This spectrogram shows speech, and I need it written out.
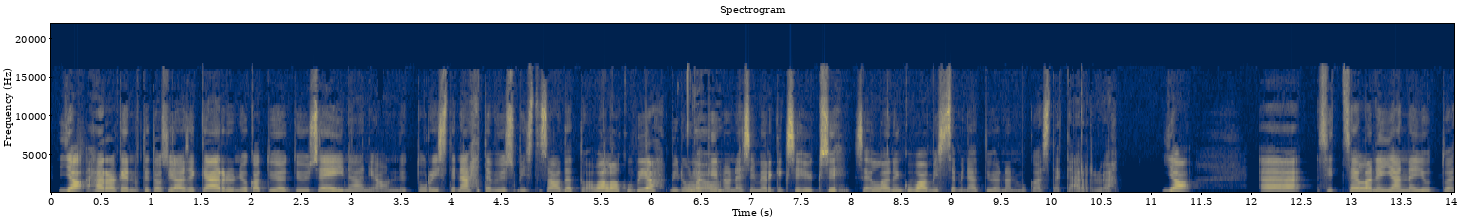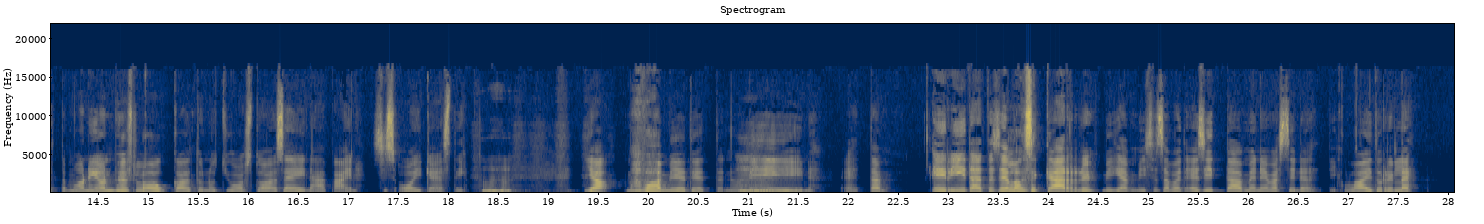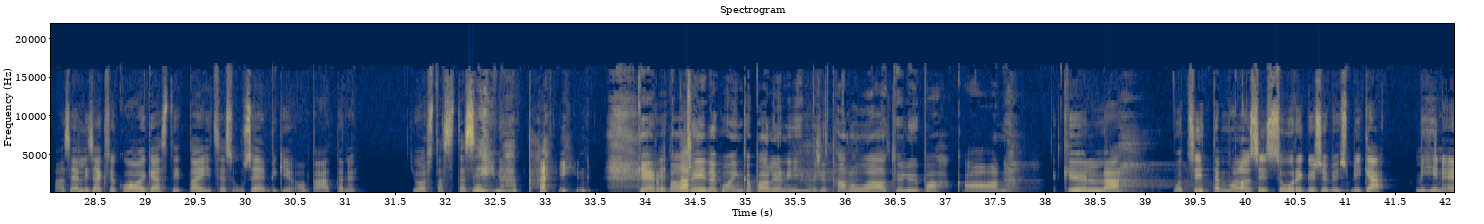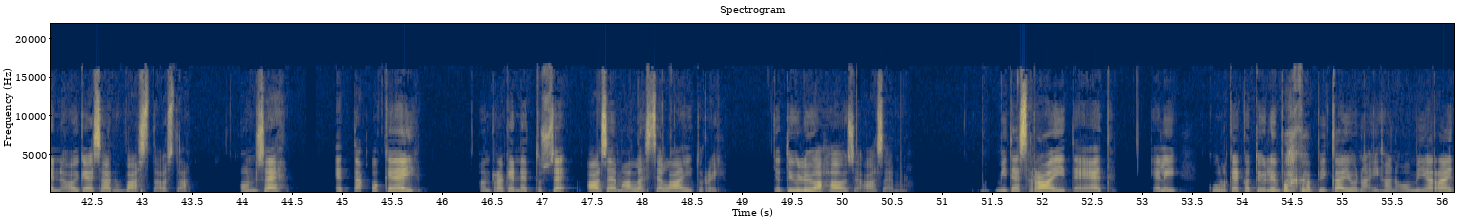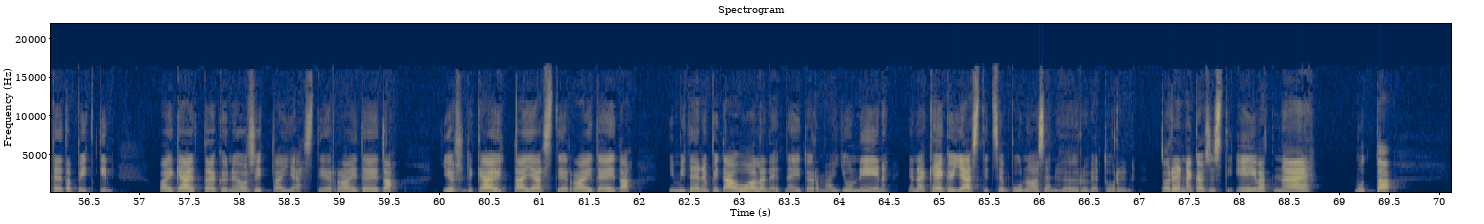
ja hän rakennutti tosiaan se kärryn, joka työntyy seinään ja on nyt turistinähtävyys, mistä saatettua valokuvia. Minullakin Joo. on esimerkiksi yksi sellainen kuva, missä minä työnnän mukaan sitä kärryä. Ja sitten sellainen jänne juttu, että moni on myös loukkaantunut juostua seinää päin, siis oikeasti. Mm-hmm. Ja mä vaan mietin, että no niin, että ei riitä, että siellä on se kärry, mikä, missä sä voit esittää menevä sinne niin laiturille vaan sen lisäksi joku oikeasti, tai itse asiassa useampikin on päättänyt juosta sitä seinää päin. Kertoo että... siitä, kuinka paljon ihmiset haluaa tylypahkaan. Kyllä. Mutta sitten mulla on siis suuri kysymys, mikä, mihin en oikein saanut vastausta. On se, että okei, on rakennettu se asemalle se laituri. Ja tylyaha on se asema. Mutta mites raiteet? Eli kulkeeko tylypahkan pikajuna ihan omia raiteita pitkin? Vai käyttääkö ne osittain jästien raiteita? Jos ne käyttää jästien raiteita, niin miten ne pitää huolen, että ne ei törmää juniin, ja näkeekö jästit sen punaisen höyryveturin? Todennäköisesti eivät näe, mutta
